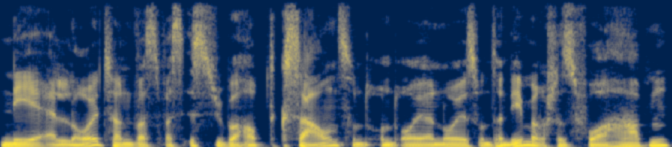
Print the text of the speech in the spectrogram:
näher erläutern. Was, was ist überhaupt Sounds und, und euer neues unternehmerisches Vorhaben?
